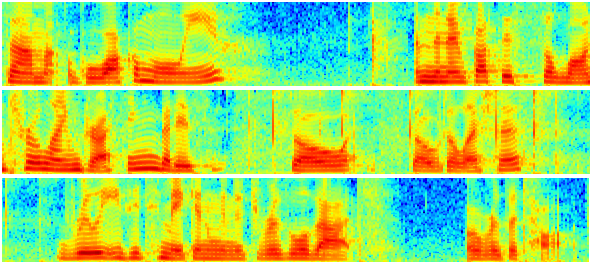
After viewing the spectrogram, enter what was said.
some guacamole, and then I've got this cilantro lime dressing that is so, so delicious. Really easy to make and I'm gonna drizzle that over the top.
